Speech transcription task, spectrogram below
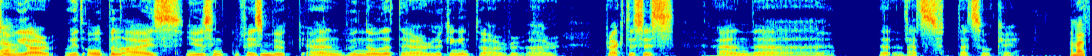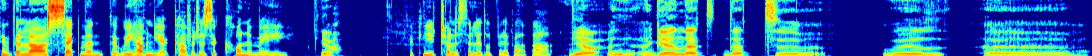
So Yeah. we are with open eyes using Facebook, and we know that they are looking into our our practices, and uh, that, that's that's okay. And I think the last segment that we haven't yet covered is economy. Yeah. So can you tell us a little bit about that? Yeah, again, that that uh, will um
